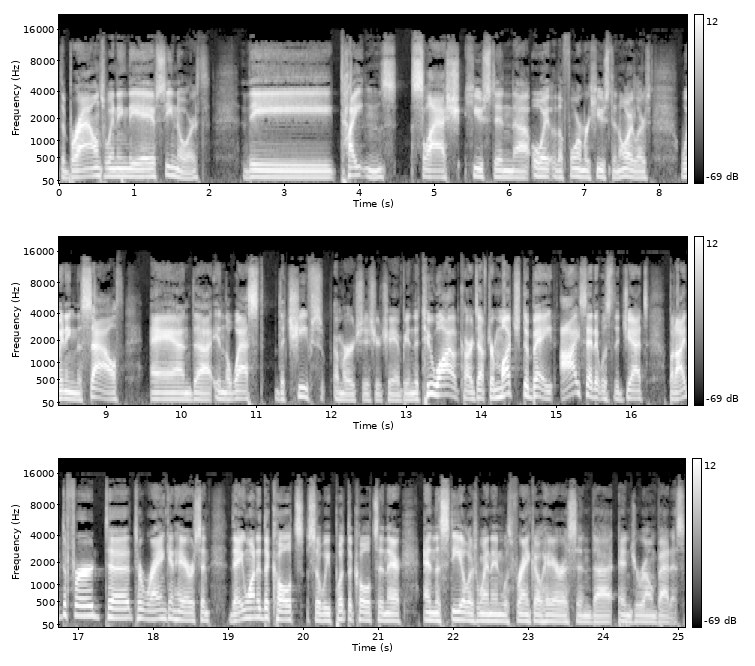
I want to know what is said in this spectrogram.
the Browns winning the AFC North, the Titans slash Houston, uh, Oil, the former Houston Oilers winning the South, and uh, in the West, the Chiefs emerged as your champion. The two wild cards, after much debate, I said it was the Jets, but I deferred to, to Rank and Harrison. They wanted the Colts, so we put the Colts in there, and the Steelers went in with Franco Harris and uh, and Jerome Bettis.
